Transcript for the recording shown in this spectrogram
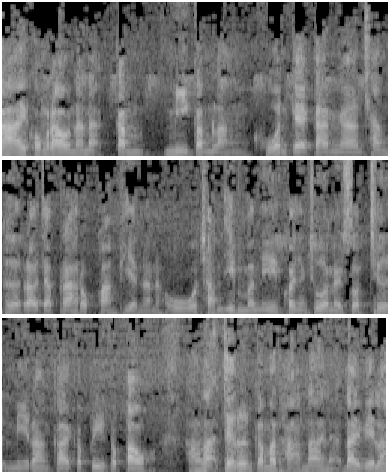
กายของเรานั้นอะกำมีกำลังควรแก่การงานช่างเถิดเราจะปรารบความเพียรนะนะโอ้ฉันอิ่มวันนี้ก็ยังชั่วหน่อยสดชื่น มีร่างกายกระปรี้กระเป๋าเอาละเจริญกรรมฐานได้นะได้เวลา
